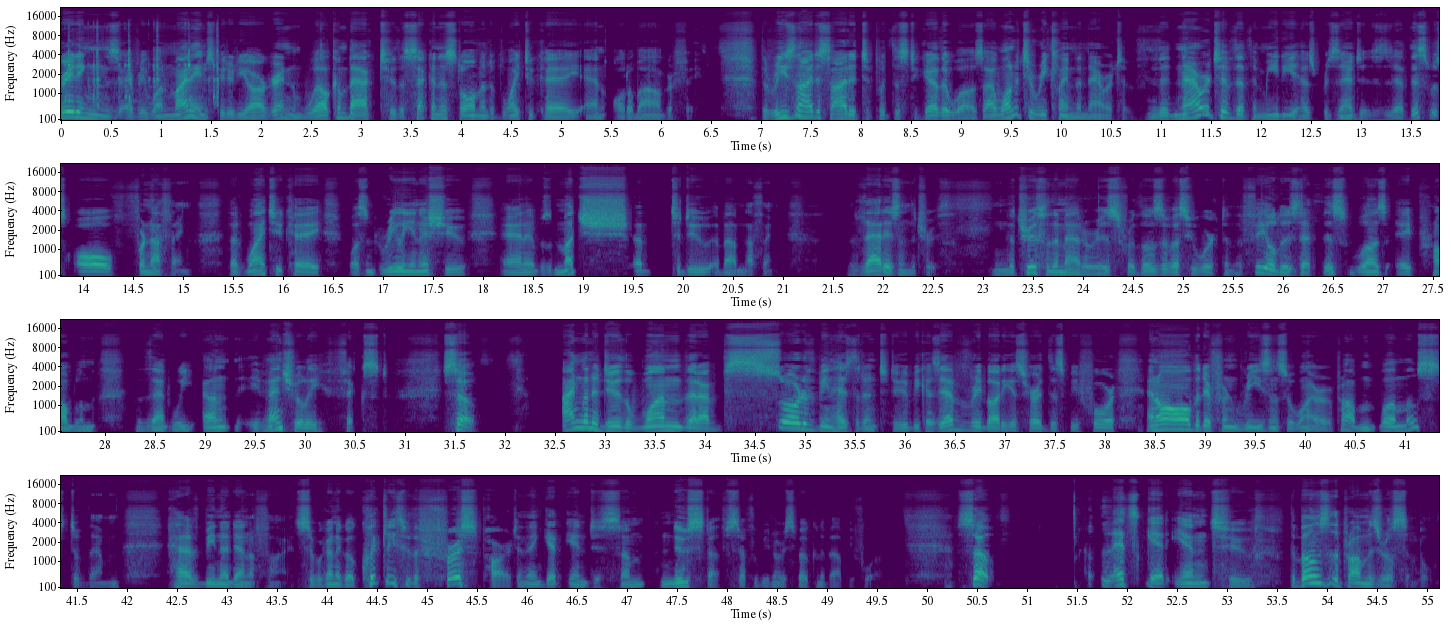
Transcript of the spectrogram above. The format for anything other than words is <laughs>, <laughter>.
Greetings, everyone. My name is Peter de and welcome back to the second installment of Y2K and autobiography. The reason I decided to put this together was I wanted to reclaim the narrative. The narrative that the media has presented is that this was all for nothing, that Y2K wasn't really an issue, and it was much uh, to do about nothing. That isn't the truth. And the truth of the matter is, for those of us who worked in the field, is that this was a problem that we eventually fixed. So I'm going to do the one that I've sort of been hesitant to do because everybody has heard this before and all the different reasons why are a problem. Well, most of them have been identified. So we're going to go quickly through the first part and then get into some new stuff, stuff that we've never spoken about before. So let's get into the bones of the problem is real simple.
